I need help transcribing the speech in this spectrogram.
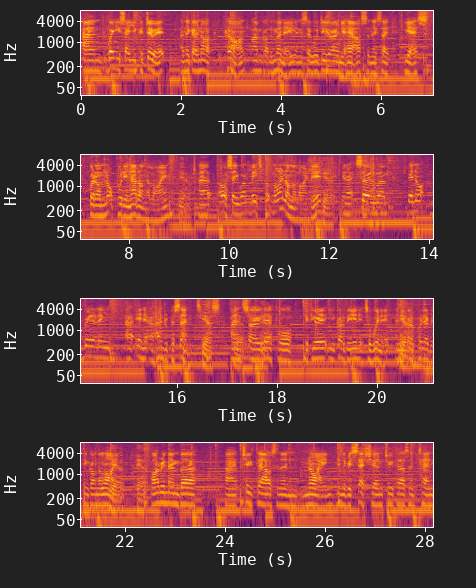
and when you say you could do it, and they go, No, can't, I haven't got the money, and you say, Well, do you own your house? And they say, Yes, but I'm not putting that on the line. yeah, Uh, oh, so you want me to put mine on the line, dear? Yeah. You know, so um, they're not really uh, in it 100%. yes. And yeah, so, yeah, therefore, if you're you've got to be in it to win it, and you've got to put everything on the line. yeah, yeah, I remember uh, 2009 in the recession, 2010,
